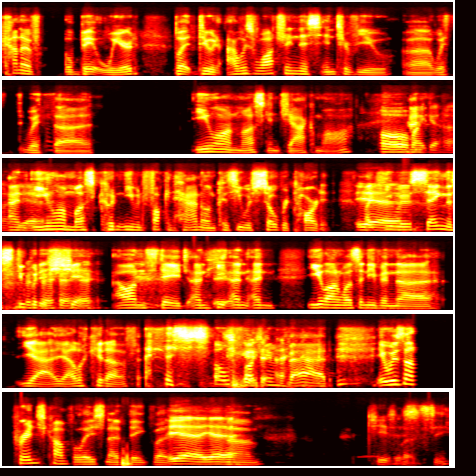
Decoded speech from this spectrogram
kind of a bit weird. But dude, I was watching this interview uh with with uh Elon Musk and Jack Ma. Oh my god. And yeah. Elon Musk couldn't even fucking handle him because he was so retarded. Like yeah. he was saying the stupidest shit on stage, and he Dude. and and Elon wasn't even. uh Yeah, yeah. Look it up. it's so fucking bad. It was on cringe compilation, I think. But Yeah, yeah. um, Jesus. let's see.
